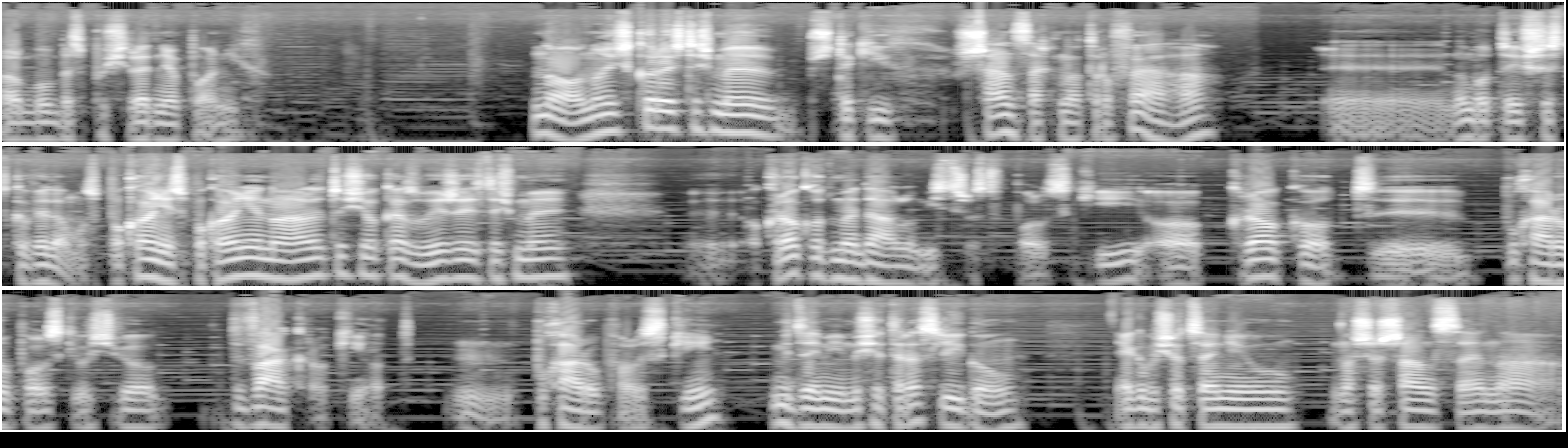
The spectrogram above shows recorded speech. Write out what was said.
Albo bezpośrednio po nich. No, no i skoro jesteśmy przy takich szansach na trofea, yy, no bo tutaj wszystko wiadomo, spokojnie, spokojnie, no ale to się okazuje, że jesteśmy yy, o krok od medalu Mistrzostw Polski, o krok od yy, Pucharu Polski, właściwie o dwa kroki od mm, Pucharu Polski. My zajmijmy się teraz ligą. Jakbyś ocenił nasze szanse na,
